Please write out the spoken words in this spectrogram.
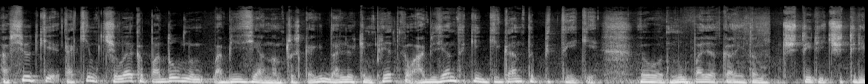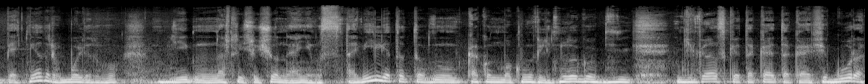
а все-таки каким-то человекоподобным обезьянам, то есть каким далеким предкам. Обезьяны такие гигантопитеки. Вот, ну, порядка они там 4-4-5 метров. Более того, нашлись ученые, они восстановили этот, как он мог выглядеть. Ну, такой гигантская такая-такая фигура.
